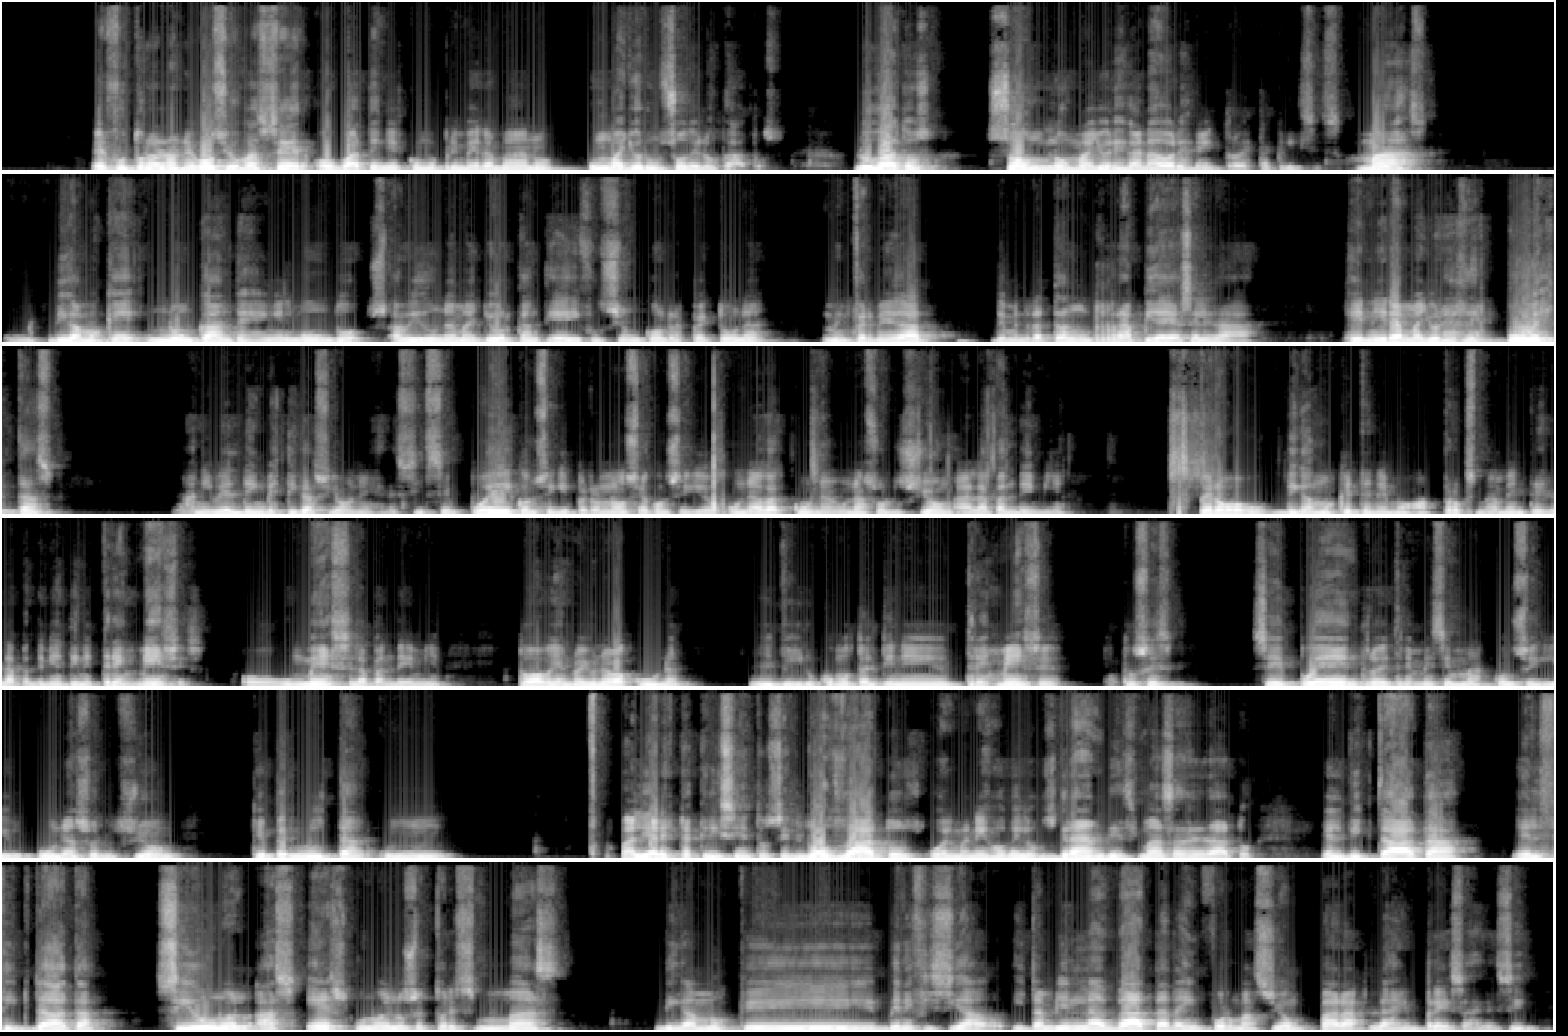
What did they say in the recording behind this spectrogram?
El futuro de los negocios va a ser o va a tener como primera mano un mayor uso de los datos. Los datos son los mayores ganadores dentro de esta crisis. Más, digamos que nunca antes en el mundo ha habido una mayor cantidad de difusión con respecto a una enfermedad de manera tan rápida y acelerada, genera mayores respuestas a nivel de investigaciones. Es decir, se puede conseguir, pero no se ha conseguido una vacuna, una solución a la pandemia. Pero digamos que tenemos aproximadamente, la pandemia tiene tres meses o un mes la pandemia, todavía no hay una vacuna, el virus como tal tiene tres meses, entonces se puede dentro de tres meses más conseguir una solución que permita un paliar esta crisis. Entonces, los datos o el manejo de los grandes masas de datos, el Big Data, el Thick Data, sí uno, es uno de los sectores más, digamos que, beneficiados. Y también la data de información para las empresas, es decir,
